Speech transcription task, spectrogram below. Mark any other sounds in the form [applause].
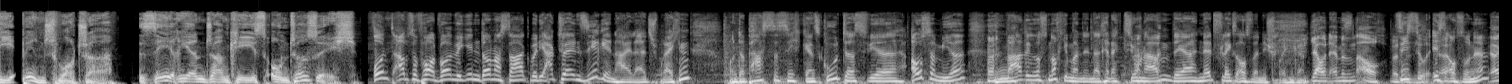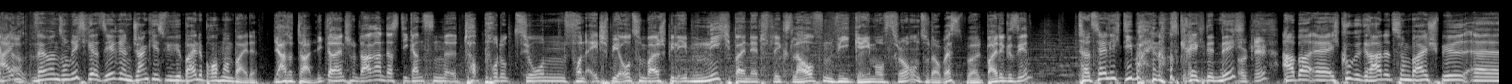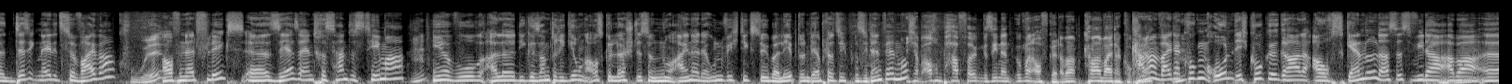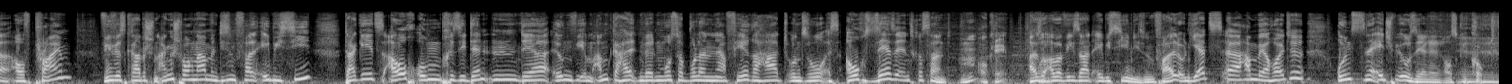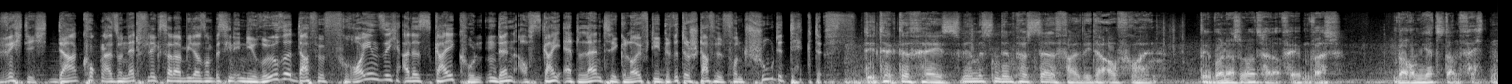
Die Binge-Watcher. Serienjunkies unter sich. Und ab sofort wollen wir jeden Donnerstag über die aktuellen Serien-Highlights sprechen. Und da passt es sich ganz gut, dass wir außer mir und Marius noch jemanden in der Redaktion haben, der Netflix auswendig sprechen kann. Ja, und Amazon auch. Siehst du, ist ja. auch so, ne? Ja. Eig- Wenn man so ein richtiger Serienjunkie ist wie wir beide, braucht man beide. ja, total. Liegt allein schon daran, dass die ganzen äh, Top-Produktionen von HBO zum Beispiel eben nicht bei Netflix laufen, wie Game of Thrones oder Westworld. Beide gesehen? Tatsächlich die [laughs] beiden ausgerechnet nicht. Okay. Aber äh, ich gucke gerade zum Beispiel äh, Designated Survivor Cool. auf Netflix. Äh, sehr, sehr interessantes Thema. Mhm. Hier, wo alle die gesamte Regierung ausgelöscht ist und nur einer, der Unwichtigste, überlebt und der plötzlich Präsident werden muss. Ich habe auch ein paar Folgen gesehen, dann irgendwann aufgehört, aber kann man weiter gucken. Kann ne? man weiter gucken und ich gucke gerade auch Scandal, das ist wieder aber äh, auf Prime, wie wir es gerade schon angesprochen haben, in diesem Fall ABC. Da geht's auch um einen Präsidenten, der irgendwie im Amt gehalten werden muss, obwohl er eine Affäre hat und so. Ist auch sehr, sehr interessant. Hm, okay. Also aber wie gesagt, ABC in diesem Fall. Und jetzt äh, haben wir heute uns eine HBO-Serie rausgeguckt. Richtig, da gucken also Netflixer dann wieder so ein bisschen in die Röhre. Dafür freuen sich alle Sky-Kunden, denn auf Sky Atlantic läuft die dritte Staffel von True Detective. Detective Hayes, wir müssen den Purcell-Fall wieder aufrollen. Wir wollen das Urteil aufheben, was? Warum jetzt anfechten?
